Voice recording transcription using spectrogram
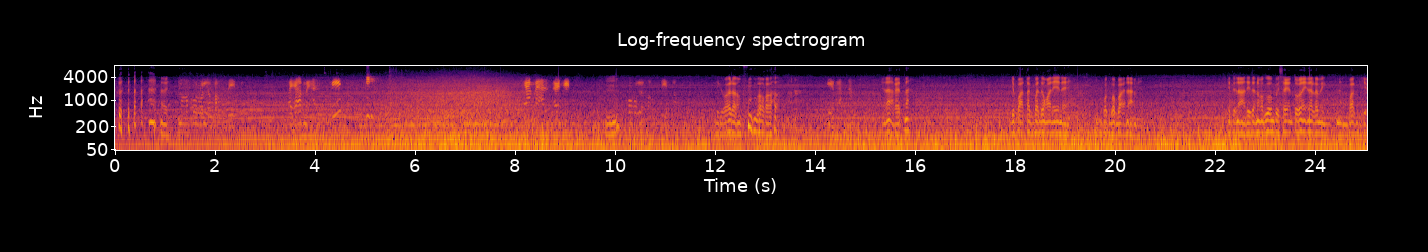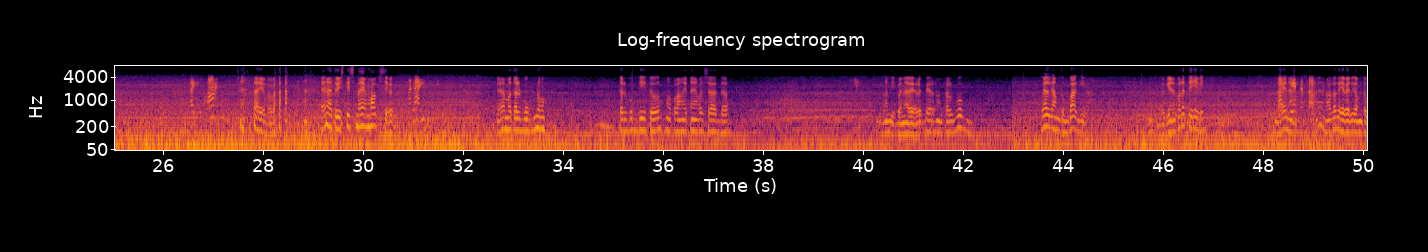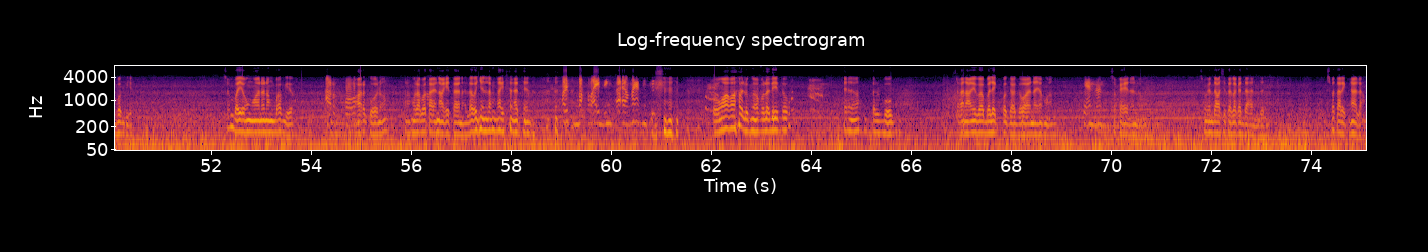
Ay, Mga puro labak dito. Kaya may alternate. Kaya alternate. hmm? Puro labak dito. Hindi ko alam. Baka. Hira na. Yan na, kahit na. Medyo patag pa doon kanina eh. Pagbaba namin. Ito na, dito na mag-uumpisa yung tunay na lamig ng Baguio. Ay, ah! Tayo pa ba? Ayan na, twisties na yung maps eh. Malayo. Ayan, matalbog no. Talbog dito, mapakangit na yung kalsada. Hindi pa nare-repair ng talbog. Welcome to Baguio. Baguio na pala TV. Laki na. Ayan, nakalagay, welcome to Baguio. Saan ba yung ano ng Baguio? Arko. Arco, no? Parang wala pa tayo nakita na. Laon yun lang nakita natin. Horseback riding tayo ngayon. Oo nga, mahalog nga pala dito. Ayan o, talbog. Saka na kami babalik pag gagawa na yung ano, Canon. sa Canon. No? Mas maganda kasi talaga daan doon. Mas matarik nga lang.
